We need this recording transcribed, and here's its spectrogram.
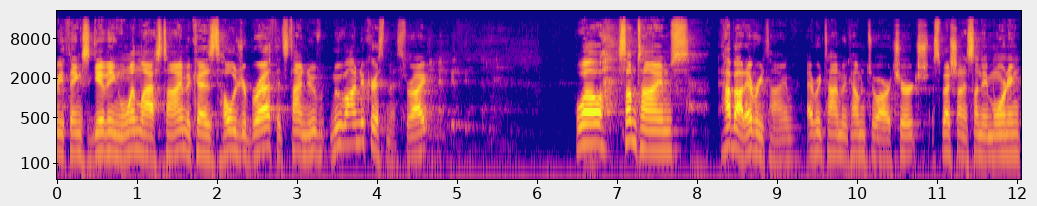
Happy Thanksgiving one last time because hold your breath, it's time to move on to Christmas, right? well, sometimes, how about every time? Every time we come to our church, especially on a Sunday morning,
